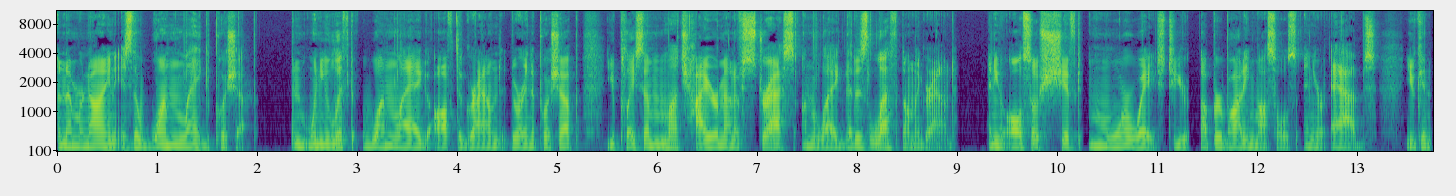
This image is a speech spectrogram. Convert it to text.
Number nine is the one leg push up. And when you lift one leg off the ground during the push up, you place a much higher amount of stress on the leg that is left on the ground and you also shift more weight to your upper body muscles and your abs. You can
